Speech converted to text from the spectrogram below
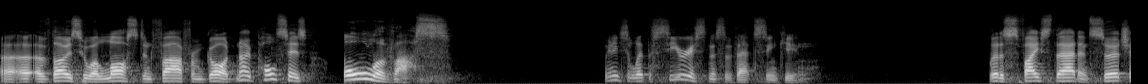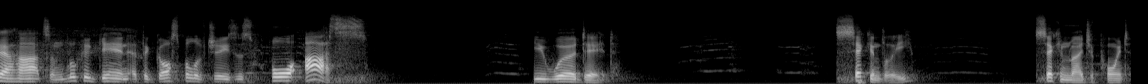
uh, uh, of those who are lost and far from God. No, Paul says all of us. We need to let the seriousness of that sink in. Let us face that and search our hearts and look again at the gospel of Jesus for us. You were dead. Secondly, second major point,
